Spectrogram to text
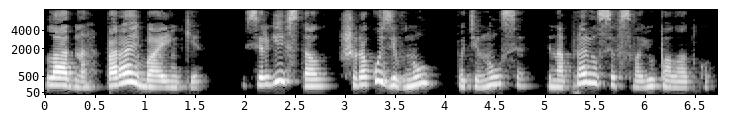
«Ладно, пора и баиньки». Сергей встал, широко зевнул, потянулся и направился в свою палатку.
